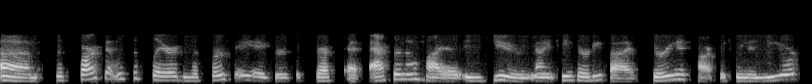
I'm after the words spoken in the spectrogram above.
Um, the spark that was declared in the first AA group was struck at Akron, Ohio in June 1935 during a talk between a New York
